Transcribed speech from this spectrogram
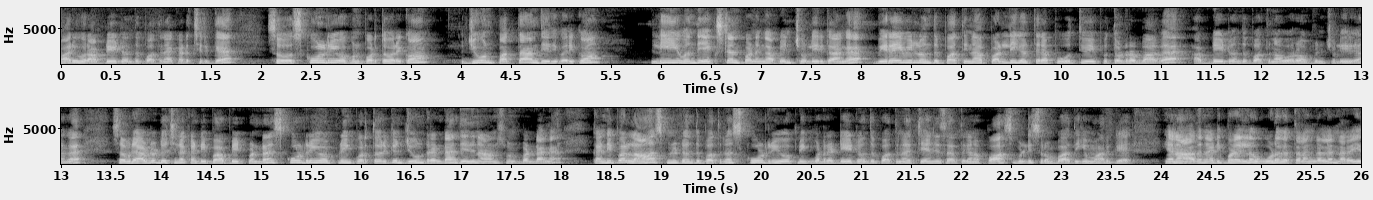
மாதிரி ஒரு அப்டேட் வந்து பார்த்தீங்கன்னா கிடச்சிருக்கு. ஸோ ஸ்கூல் ரீஓப்பன் பொறுத்த வரைக்கும் ஜூன் பத்தாம் தேதி வரைக்கும் லீவ் வந்து எக்ஸ்டெண்ட் பண்ணுங்கள் அப்படின்னு சொல்லியிருக்காங்க. விரைவில் வந்து பார்த்தீங்கன்னா பள்ளிகள் திறப்பு ஒத்திவைப்பு தொடர்பாக அப்டேட் வந்து பார்த்தீங்கன்னா வரும் அப்படின்னு சொல்லியிருக்காங்க. ஸோ அப்படி அப்டேட் வச்சுன்னா கண்டிப்பாக அப்டேட் பண்ணுறேன் ஸ்கூல் ரீஓப்பனிங் பொறுத்த வரைக்கும் ஜூன் ரெண்டாம் தேதி அனௌன்ஸ்மெண்ட் பண்ணிட்டாங்க கண்டிப்பாக லாஸ்ட் மினிட் வந்து பார்த்தீங்கன்னா ஸ்கூல் ரீஓப்பனிங் பண்ணுற டேட் வந்து பார்த்தீங்கன்னா சேஞ்சஸ் ஆகிறதுக்கான பாசிபிலிட்டிஸ் ரொம்ப அதிகமாக இருக்குது ஏன்னா அதன் அடிப்படையில் ஊடக தளங்களில் நிறைய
